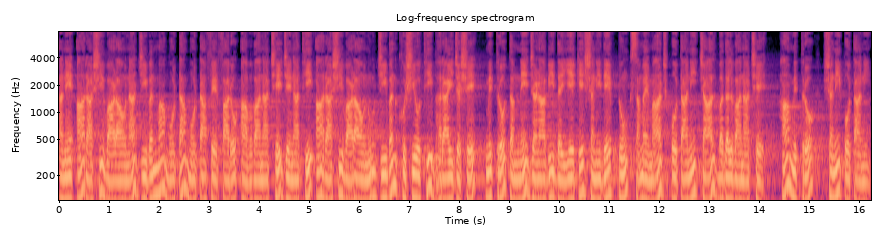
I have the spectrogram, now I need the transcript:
અને આ રાશિવાળાઓના જીવનમાં મોટા મોટા ફેરફારો આવવાના છે જેનાથી આ રાશિવાળાઓનું જીવન ખુશીઓથી ભરાઈ જશે. મિત્રો, તમને જણાવી દઈએ કે શનિદેવ ટૂંક સમયમાં જ પોતાની ચાલ બદલવાના છે. હા મિત્રો, શનિ પોતાની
